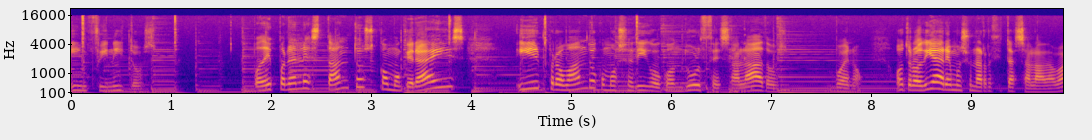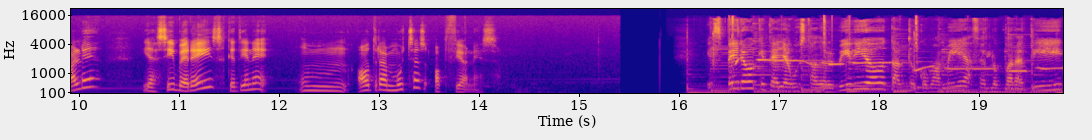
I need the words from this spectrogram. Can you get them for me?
infinitos. Podéis ponerles tantos como queráis, ir probando, como os digo, con dulces, salados, bueno, otro día haremos una receta salada, ¿vale? Y así veréis que tiene otras muchas opciones. Espero que te haya gustado el vídeo, tanto como a mí, hacerlo para ti.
